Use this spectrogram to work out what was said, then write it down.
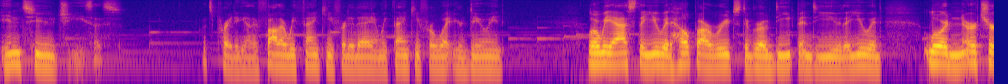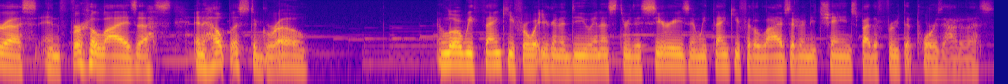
into Jesus. Let's pray together. Father, we thank you for today and we thank you for what you're doing. Lord, we ask that you would help our roots to grow deep into you, that you would, Lord, nurture us and fertilize us and help us to grow. And Lord, we thank you for what you're going to do in us through this series, and we thank you for the lives that are going to be changed by the fruit that pours out of us.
